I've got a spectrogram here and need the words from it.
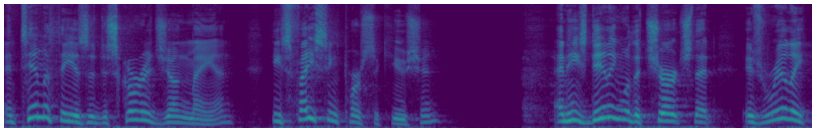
And Timothy is a discouraged young man. He's facing persecution. And he's dealing with a church that is really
